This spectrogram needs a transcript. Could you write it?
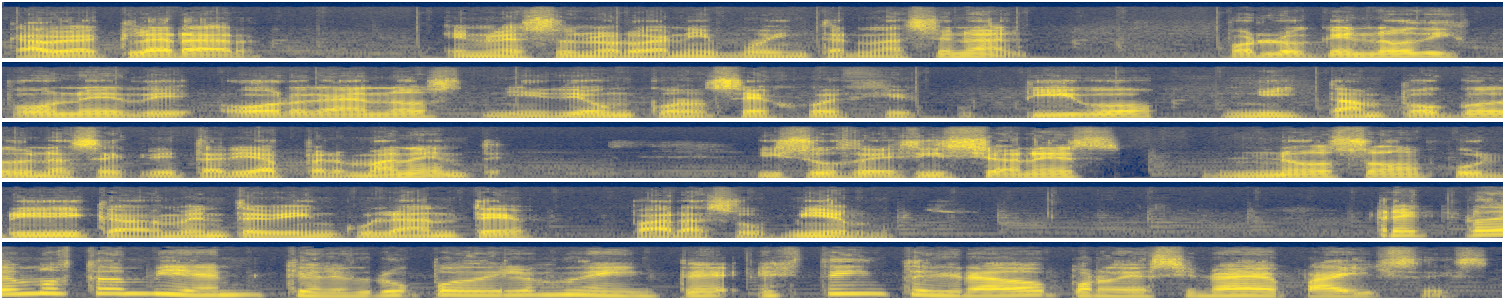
Cabe aclarar que no es un organismo internacional, por lo que no dispone de órganos ni de un consejo ejecutivo ni tampoco de una secretaría permanente, y sus decisiones no son jurídicamente vinculantes para sus miembros. Recordemos también que el grupo de los 20 está integrado por 19 países.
